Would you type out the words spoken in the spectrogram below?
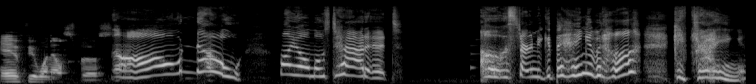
everyone else first. Oh no! I almost had it! Oh, starting to get the hang of it, huh? Keep trying.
